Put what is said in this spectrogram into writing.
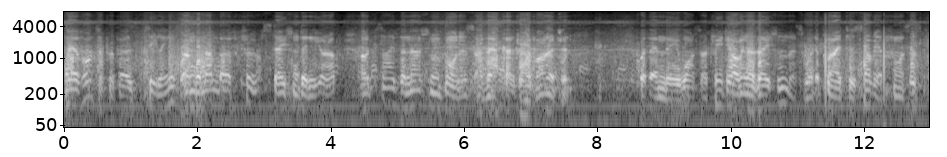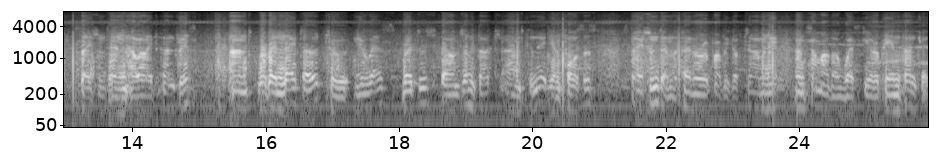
We have also proposed ceilings on the number of troops stationed in Europe outside the national borders of their country of origin. Within the Warsaw Treaty Organization, this would apply to Soviet forces stationed in allied countries, and within NATO to US, British, Belgian, Dutch, and Canadian forces stationed in the Federal Republic of Germany and some other West European countries.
